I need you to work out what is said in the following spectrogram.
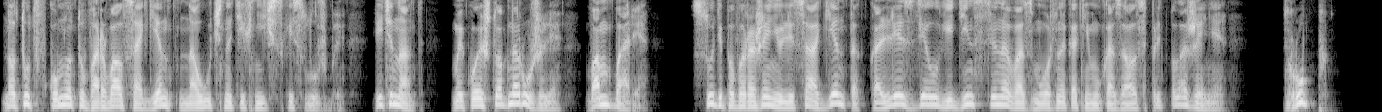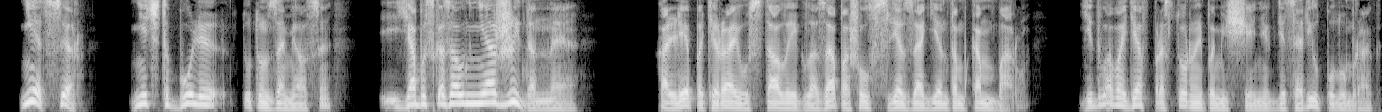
но тут в комнату ворвался агент научно-технической службы. «Лейтенант, мы кое-что обнаружили. В амбаре». Судя по выражению лица агента, Калле сделал единственное возможное, как ему казалось, предположение. «Труп?» «Нет, сэр. Нечто более...» Тут он замялся. «Я бы сказал, неожиданное». Калле, потирая усталые глаза, пошел вслед за агентом к амбару. Едва войдя в просторное помещение, где царил полумрак,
